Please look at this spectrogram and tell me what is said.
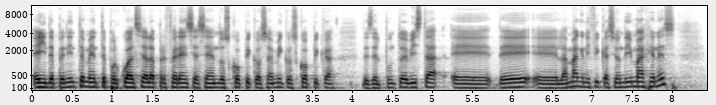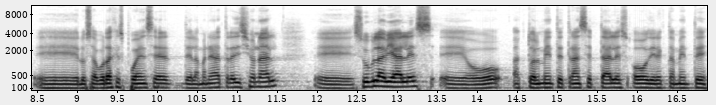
e independientemente por cuál sea la preferencia, sea endoscópica o sea microscópica, desde el punto de vista eh, de eh, la magnificación de imágenes, los abordajes pueden ser de la manera tradicional, eh, sublabiales eh, o actualmente transeptales o directamente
